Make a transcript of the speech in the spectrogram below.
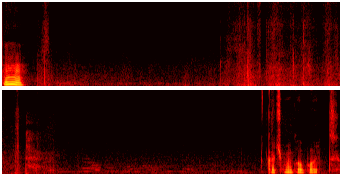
Hı. Kaç megabayt?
